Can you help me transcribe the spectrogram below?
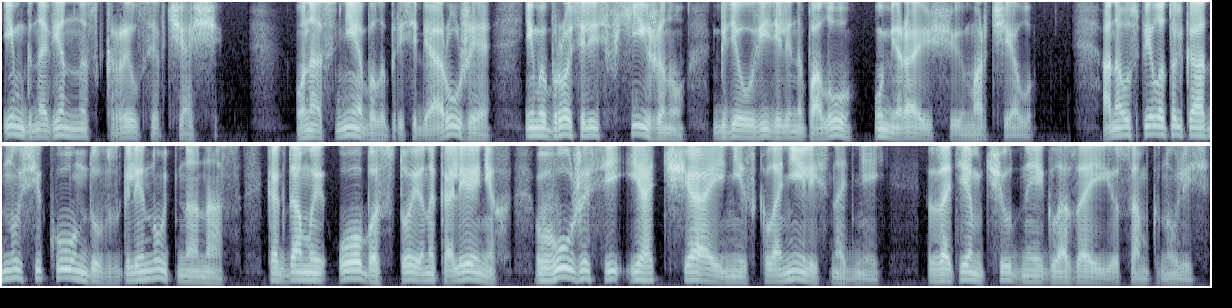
и мгновенно скрылся в чаще. У нас не было при себе оружия, и мы бросились в хижину, где увидели на полу умирающую Марчеллу. Она успела только одну секунду взглянуть на нас, когда мы оба, стоя на коленях, в ужасе и отчаянии склонились над ней. Затем чудные глаза ее сомкнулись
